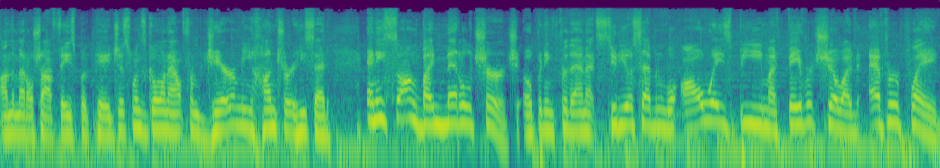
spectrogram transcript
on the Metal Shop Facebook page. This one's going out from Jeremy Hunter. He said, Any song by Metal Church opening for them at Studio 7 will always be my favorite show I've ever played.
